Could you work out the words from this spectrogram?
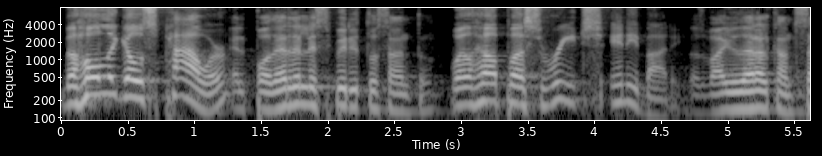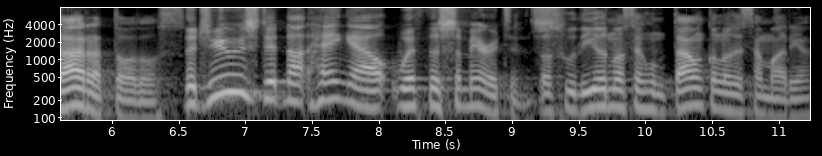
The Holy Ghost power El poder del Espíritu Santo will help us reach anybody. nos va a ayudar a alcanzar a todos. The Jews did not hang out with the Los Samaritans. judíos no se juntaban con los de Samaria.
